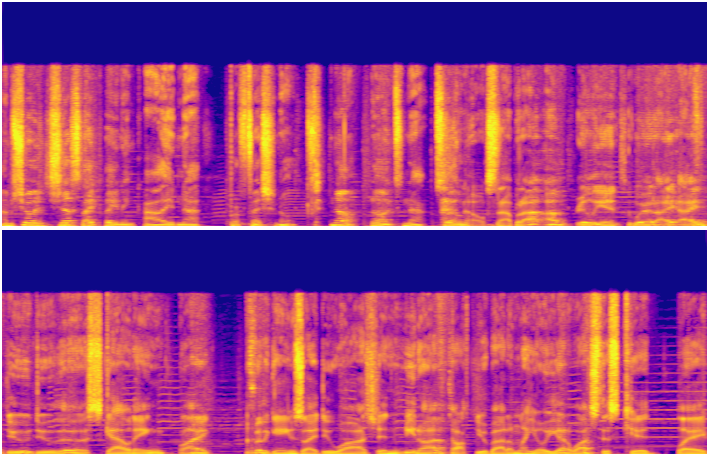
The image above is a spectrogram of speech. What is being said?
I'm sure it's just like playing in college, in uh, professional. No, no, it's not. So No, it's not. But I, I'm really into it. I, I do do the scouting, like for the games I do watch. And, you know, I've talked to you about it. I'm like, yo, you got to watch this kid play.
